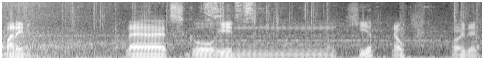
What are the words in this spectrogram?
Mana ini? Let's go in here. No. Alright then.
